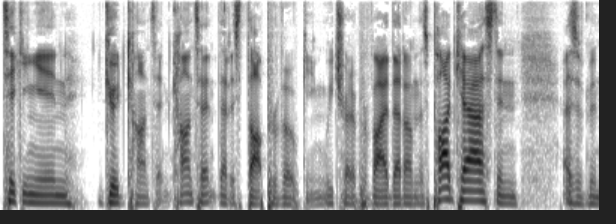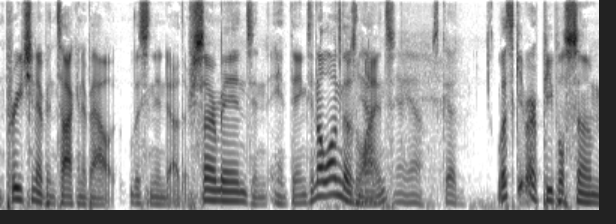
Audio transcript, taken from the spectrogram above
taking in good content, content that is thought provoking. We try to provide that on this podcast. And as I've been preaching, I've been talking about listening to other sermons and, and things. And along those Yeah, lines, Yeah, yeah. It's good. let's give our people some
